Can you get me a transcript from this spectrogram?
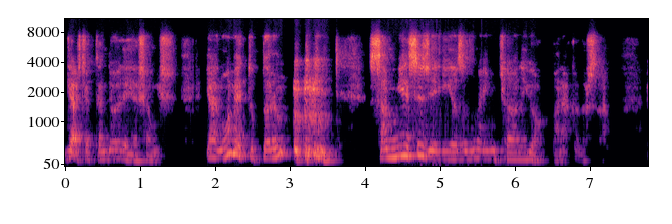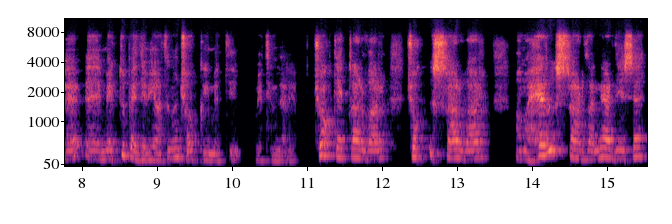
gerçekten de öyle yaşamış. Yani o mektupların samimiyetsizce yazılma imkanı yok bana kalırsa. Ve e, mektup edebiyatının çok kıymetli metinleri. Çok tekrar var, çok ısrar var ama her ısrarda neredeyse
